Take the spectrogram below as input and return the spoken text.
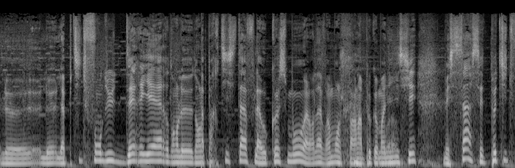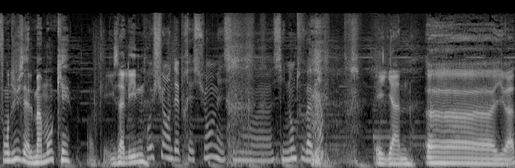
Le, le- la petite fondue derrière dans le dans la partie staff là au Cosmo. Alors là, vraiment, je parle un peu comme un initié. Mais ça, cette petite fondue, elle m'a manqué. Ok. Isaline Moi je suis en dépression, mais sinon, euh, sinon tout va bien. Et Yann Euh, Yohan,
